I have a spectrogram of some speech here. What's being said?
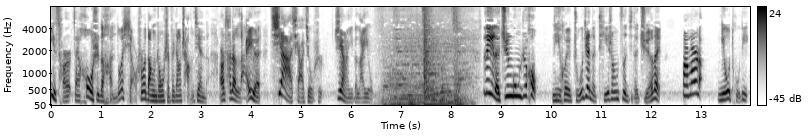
一词儿，在后世的很多小说当中是非常常见的，而它的来源恰恰就是这样一个来由。立了军功之后，你会逐渐的提升自己的爵位，慢慢的，你有土地。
